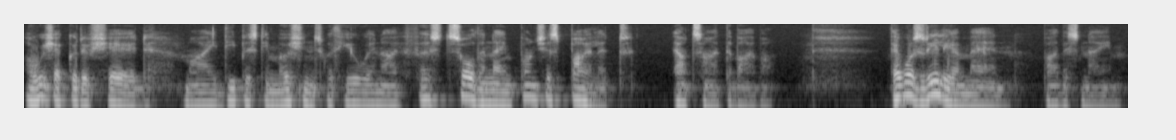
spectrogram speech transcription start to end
I wish I could have shared my deepest emotions with you when I first saw the name Pontius Pilate outside the Bible. There was really a man by this name,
